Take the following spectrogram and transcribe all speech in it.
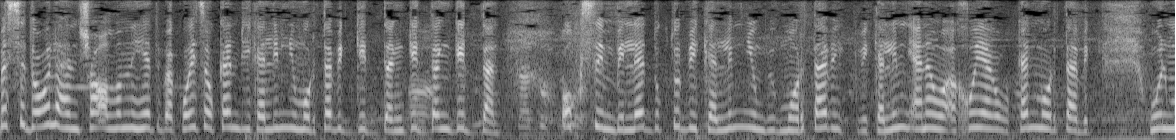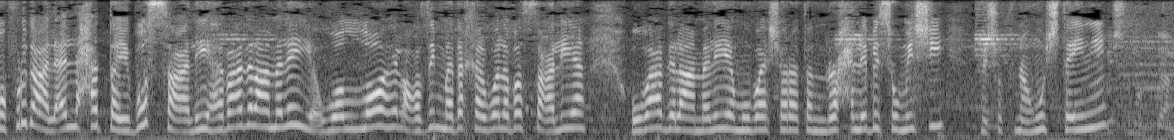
بس ادعوا لها إن شاء الله إن هي تبقى كويسة. وكان بيكلمني مرتبك جدا جدا جدا. أقسم بالله الدكتور بيكلمني مرتبك بيكلمني أنا وأخويا وكان مرتبك. والمفروض على الأقل حتى يبص عليها بعد العملية. والله العظيم ما دخل ولا بص عليها. وبعد العملية مباشرة راح لبس ومشي ما شفناهوش تاني. مش مهتم.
